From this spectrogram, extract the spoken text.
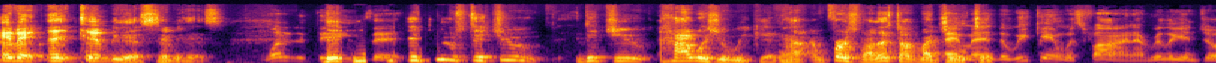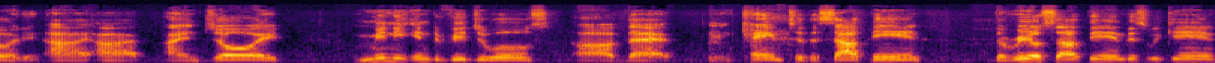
hey man, hey, tell me this. Tell me this. One of the things did, that did you did you did you how was your weekend how, first of all let's talk about hey man, the weekend was fine. I really enjoyed it. I I, I enjoyed many individuals uh, that came to the South End, the real South End this weekend,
